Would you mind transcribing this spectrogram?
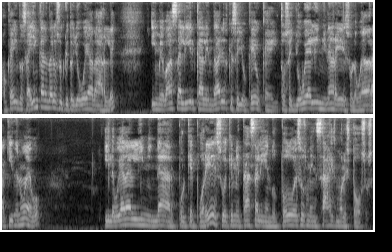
¿Ok? Entonces ahí en calendario suscrito yo voy a darle y me va a salir calendarios, qué sé yo, qué, ok. Entonces yo voy a eliminar eso. Le voy a dar aquí de nuevo y le voy a dar eliminar porque por eso es que me está saliendo todos esos mensajes molestosos.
